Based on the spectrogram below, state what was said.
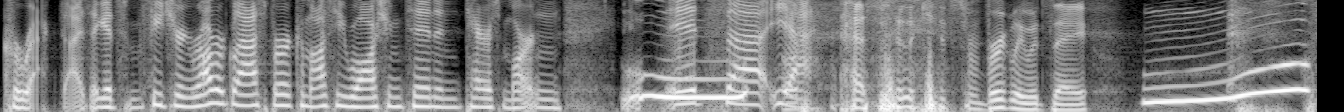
correct, Isaac. It's featuring Robert Glasper, Kamasi Washington, and Terrace Martin. Ooh. It's uh yeah. as the kids from Berklee would say.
